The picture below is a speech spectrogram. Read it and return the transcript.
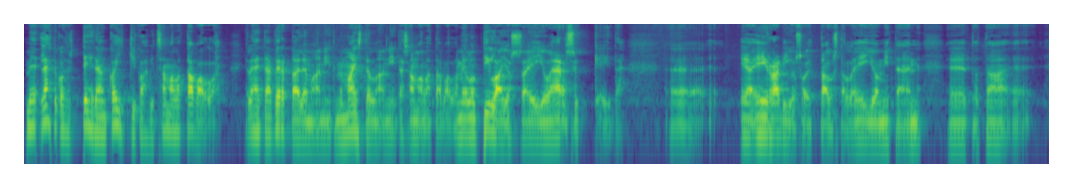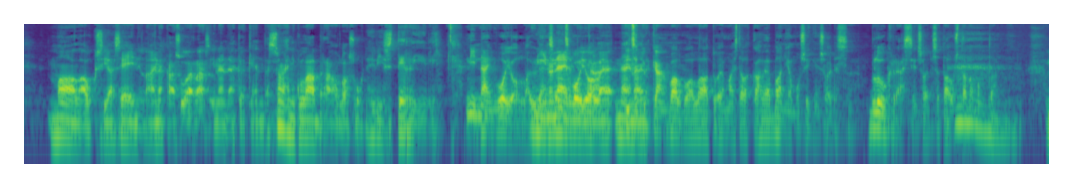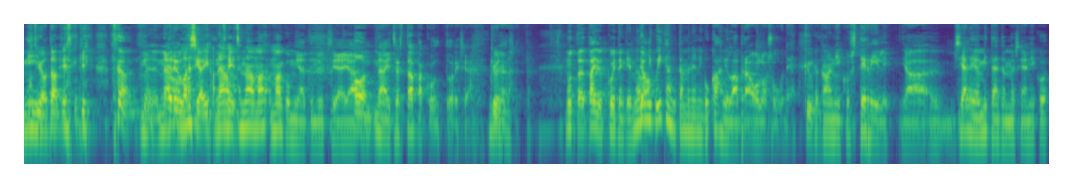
me lähtökohtaisesti tehdään kaikki kahvit samalla tavalla ja lähdetään vertailemaan niitä, me maistellaan niitä samalla tavalla. Meillä on tila, jossa ei ole ärsykkeitä ja ei radio soi taustalla, ei ole mitään tota, maalauksia seinillä ainakaan suoraan siinä näkökentässä. Se on vähän niin kuin labra-olosuhde, hyvin steriili. Niin näin voi olla. Yleensä niin, no näin itse voi tykkään, olla. Näin itse aina- tykkään valvoa laatua ja maistella kahvia banjomusiikin soidessa, bluegrassin soidessa taustalla, mutta, niin. Mutta joo, tämä on tietenkin tää on Nää erilaisia on, ihanteita. Nämä on, nämä on makumieltymyksiä ja On. nämä itse asiassa tapakulttuurisia. Kyllä. Myös, että. Mutta tajut kuitenkin, meillä Joo. on niin kuin ikään kuin tämmöinen niin kuin kahvilabra-olosuhde, Kyllä. joka on niin kuin steriili ja siellä ei ole mitään tämmöisiä niin kuin,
